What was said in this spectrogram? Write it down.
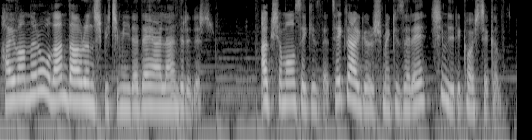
hayvanlara olan davranış biçimiyle değerlendirilir. Akşam 18'de tekrar görüşmek üzere. Şimdilik hoşçakalın.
